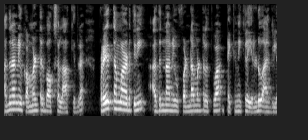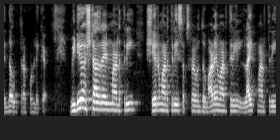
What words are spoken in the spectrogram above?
ಅದನ್ನ ನೀವು ಕಮೆಂಟರ್ ಬಾಕ್ಸ್ ಅಲ್ಲಿ ಹಾಕಿದ್ರೆ ಪ್ರಯತ್ನ ಮಾಡ್ತೀನಿ. ಅದನ್ನ ನೀವು ಫಂಡಮೆಂಟಲ್ ಅಥವಾ ಟೆಕ್ನಿಕಲ್ ಎರಡು ಆಂಗಲ್ ಇಂದ ಉತ್ತರ ಕೊಡ್ಲಿಕ್ಕೆ. ವಿಡಿಯೋ ಇಷ್ಟ ಆದ್ರೆ ಏನ್ ಮಾಡ್ತೀರಿ? ಶೇರ್ ಮಾಡ್ತೀರಿ ಸಬ್ಸ್ಕ್ರೈಬ್ ಅಂತೂ ಮಾಡೇ ಮಾಡ್ತೀರಿ ಲೈಕ್ ಮಾಡ್ತೀರಿ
